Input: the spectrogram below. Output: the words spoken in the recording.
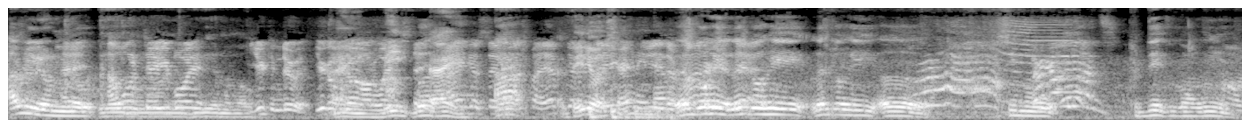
I really don't even know what the I wanna tell you, boy, in the video no more. You can do it. You're gonna go all the way we- on stage. I ain't gonna say I- much, but every video day is training you now. either Let's go ahead. Let's go ahead. Let's go ahead. Uh, see who predict who gonna win Oh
